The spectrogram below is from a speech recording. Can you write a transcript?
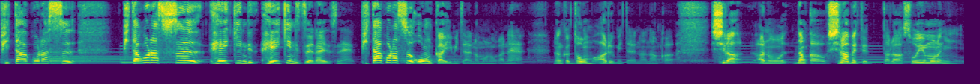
ピタゴラス、ピタゴラス平均率、平均率じゃないですね。ピタゴラス音階みたいなものがね、なんかどうもあるみたいな、なんか、しら、あの、なんか調べてたら、そういうものに、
